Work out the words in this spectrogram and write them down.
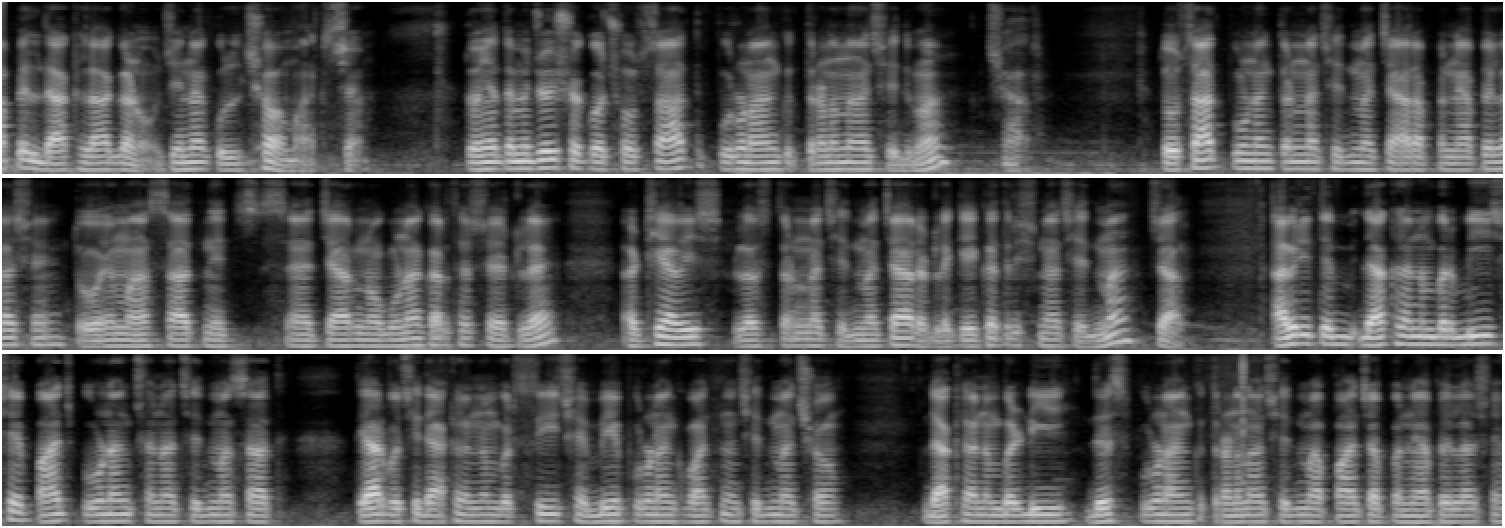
આપેલ દાખલા ગણો, જેના કુલ છ માર્ક્સ છે. તો અહીંયા તમે જોઈ શકો છો, સાત પૂર્ણાંક ત્રણના છેદમાં ચાર. તો સાત પૂર્ણાંક ત્રણના છેદમાં ચાર આપણને આપેલા છે. તો એમાં સાતને ચારનો ગુણાકાર થશે એટલે અઠ્યાવીસ પ્લસ ત્રણના છેદમાં ચાર એટલે કે એકત્રીસના છેદમાં ચાર. આવી રીતે દાખલા નંબર બી છે, પાંચ પૂર્ણાંક છના છેદમાં સાત. ત્યાર પછી દાખલા નંબર સી છે, બે પૂર્ણાંક પાંચના છેદમાં છ. દાખલા નંબર ડી, દસ પૂર્ણાંક ત્રણના છેદમાં પાંચ આપણને આપેલા છે.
